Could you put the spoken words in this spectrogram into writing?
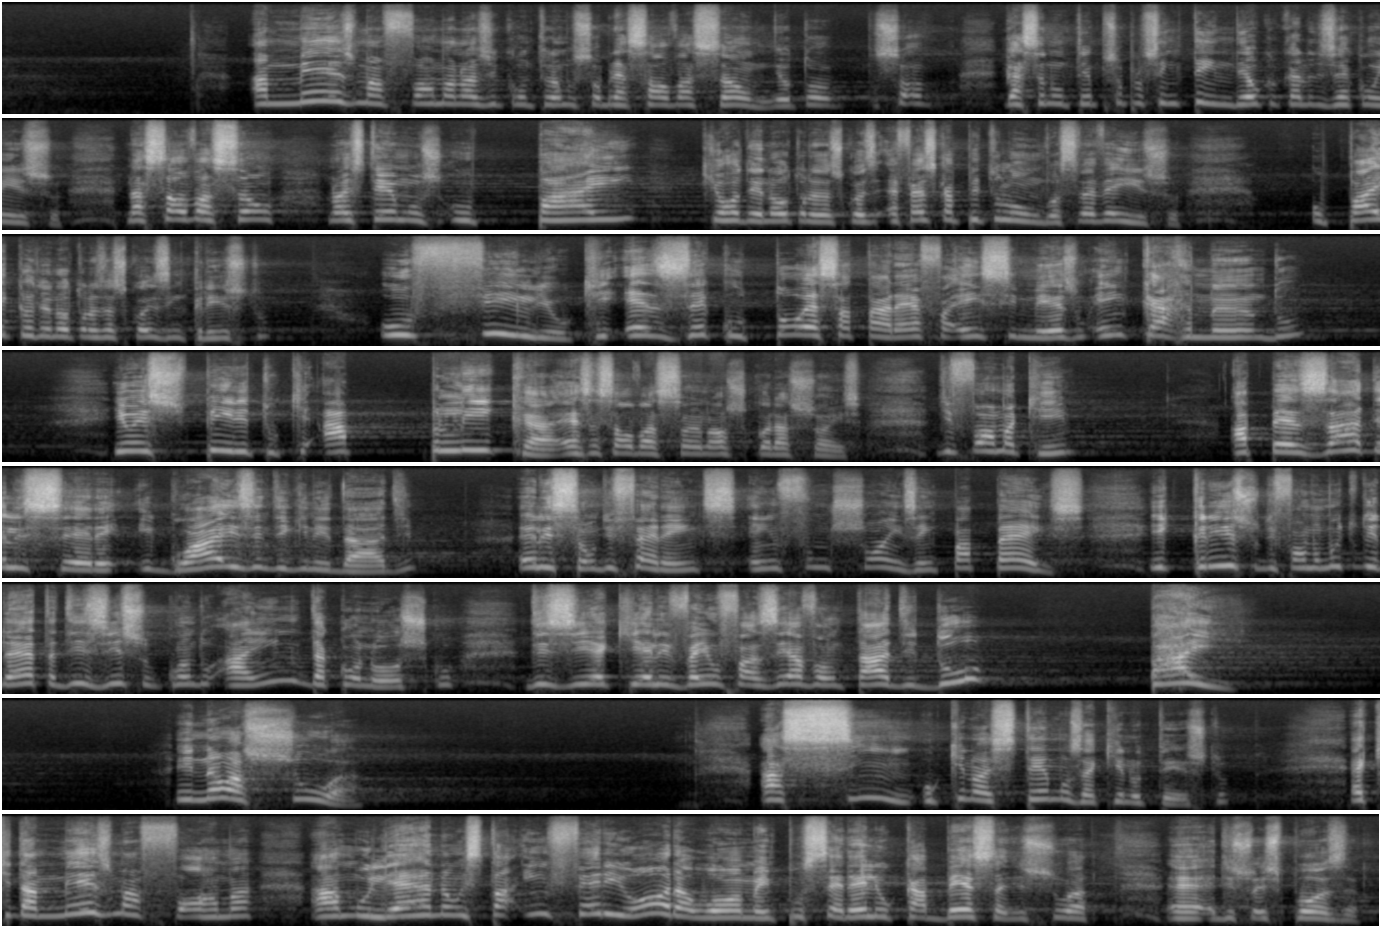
A mesma forma nós encontramos sobre a salvação. Eu estou só gastando um tempo só para você entender o que eu quero dizer com isso. Na salvação, nós temos o Pai que ordenou todas as coisas. Efésios capítulo 1, você vai ver isso. O Pai que ordenou todas as coisas em Cristo o Filho que executou essa tarefa em si mesmo, encarnando, e o Espírito que aplica essa salvação em nossos corações. De forma que, apesar deles serem iguais em dignidade, eles são diferentes em funções, em papéis. E Cristo, de forma muito direta, diz isso quando, ainda conosco, dizia que ele veio fazer a vontade do Pai, e não a sua. Assim, o que nós temos aqui no texto é que, da mesma forma, a mulher não está inferior ao homem por ser ele o cabeça de sua, é, de sua esposa.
